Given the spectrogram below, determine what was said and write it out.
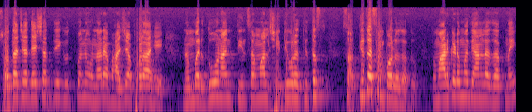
स्वतःच्या देशात जे उत्पन्न होणाऱ्या भाज्या फळं आहे नंबर दोन आणि तीनचा माल शेतीवर तिथंच स- संपवला जातो. तो मार्केटमध्ये आणला जात नाही.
